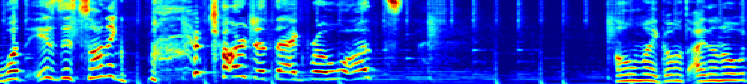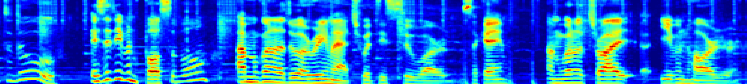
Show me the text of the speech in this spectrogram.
What is this Sonic charge attack, bro? What? Oh my god, I don't know what to do. Is it even possible? I'm gonna do a rematch with these two Wardens, okay? I'm gonna try uh, even harder.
